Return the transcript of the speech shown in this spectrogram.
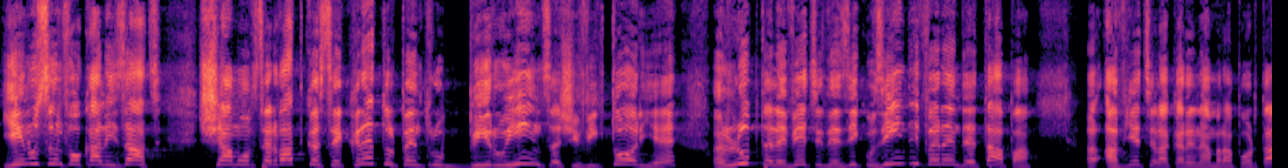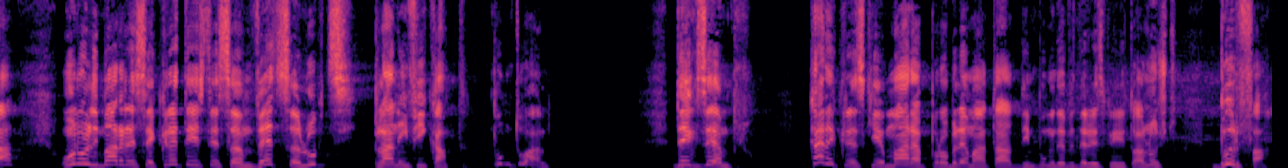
Ei nu sunt focalizați și am observat că secretul pentru biruință și victorie în luptele vieții de zi cu zi, indiferent de etapa a vieții la care ne-am raportat, unul din marele secrete este să înveți să lupți planificat, punctual. De exemplu, care crezi că e marea problema ta din punct de vedere spiritual? Nu știu, bârfa.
